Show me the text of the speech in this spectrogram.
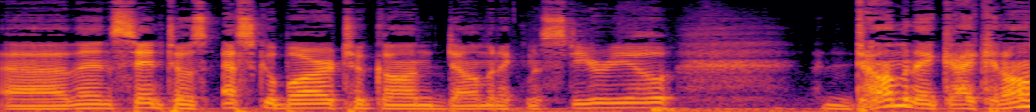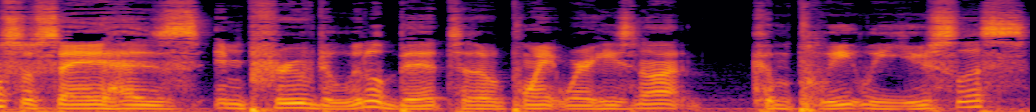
Uh, then Santos Escobar took on Dominic Mysterio. Dominic, I can also say, has improved a little bit to the point where he's not completely useless.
